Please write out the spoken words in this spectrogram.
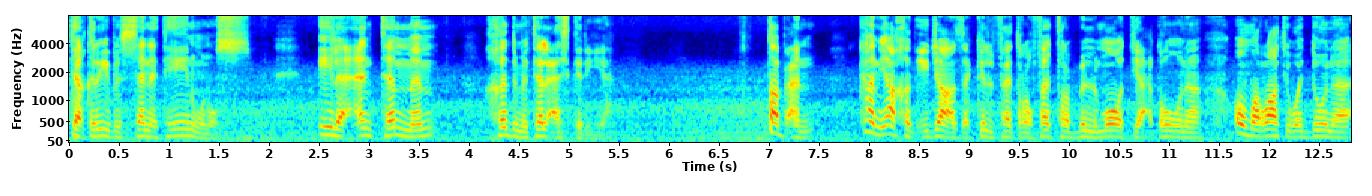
تقريبا سنتين ونص إلى أن تمم خدمته العسكرية. طبعا كان ياخذ إجازة كل فترة وفترة بالموت يعطونه ومرات يودونه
